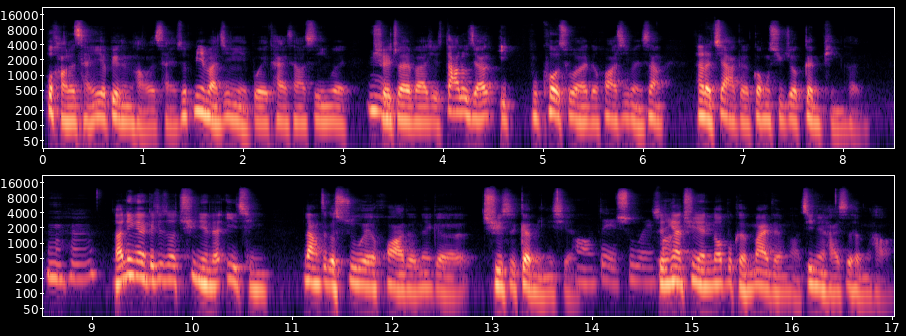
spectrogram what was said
不好的产业变很好的产业，所以面板今年也不会太差，是因为缺嗯 driver IC。大陆只要一不扩出来的话，基本上它的价格供需就更平衡。嗯哼，然后另外一个就是说，去年的疫情让这个数位化的那个趋势更明显。哦对，数位化，所以你看，去年 notebook 卖的很好，今年还是很好。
